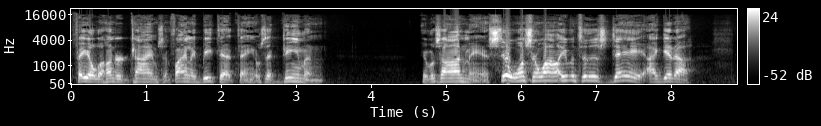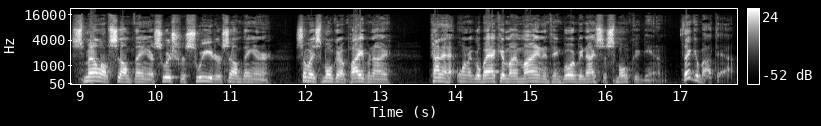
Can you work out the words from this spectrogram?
failed a hundred times, and finally beat that thing. It was a demon It was on me. And still, once in a while, even to this day, I get a smell of something, a Swisher Sweet or something, or somebody smoking a pipe, and I kind of want to go back in my mind and think, boy, it'd be nice to smoke again. Think about that.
